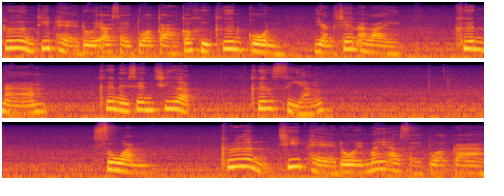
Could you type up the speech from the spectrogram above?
คลื่นที่แผ่โดยอาศัยตัวกลางก็คือคลื่นกล อย่างเช่นอะไรคลื่นน้ำคลื่นในเส้นเชือกคลื่นเสียง ส่วนคลื่นที่แผ่โดยไม่อาศัยตัวกลาง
